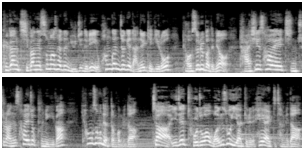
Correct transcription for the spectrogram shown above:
그간 지방에 숨어 살던 유지들이 황건적의 난을 계기로 벼슬을 받으며 다시 사회에 진출하는 사회적 분위기가 형성되었던 겁니다. 자, 이제 조조와 원소 이야기를 해야 할 듯합니다.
